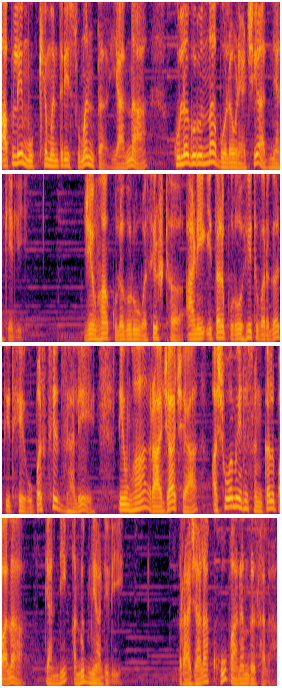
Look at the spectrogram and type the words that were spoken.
आपले मुख्यमंत्री सुमंत यांना कुलगुरूंना बोलवण्याची आज्ञा केली. जेव्हा कुलगुरू वसिष्ठ आणि इतर पुरोहित वर्ग तिथे उपस्थित झाले तेव्हा राजाच्या अश्वमेध संकल्पाला त्यांनी अनुज्ञा दिली. राजाला खूप आनंद झाला.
